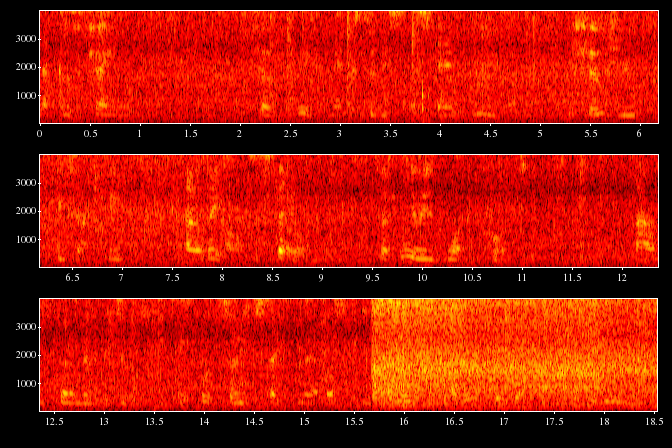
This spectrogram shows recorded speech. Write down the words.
necklace chains shown here next to this scale ruler, it shows you exactly how they are to scale. So here is one foot and four millimeters per foot, so you say there must be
